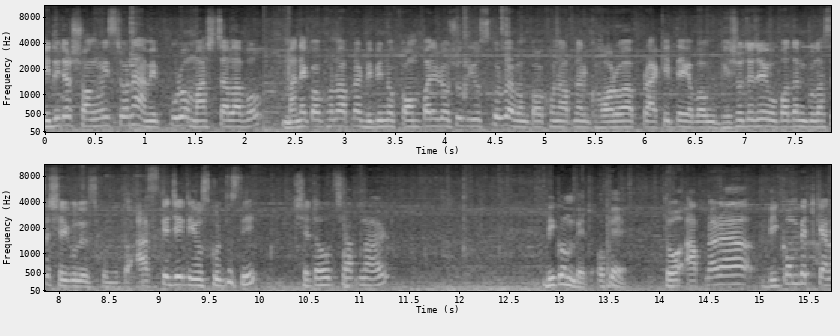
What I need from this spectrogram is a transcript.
এই দুইটার সংমিশ্রণে আমি পুরো মাস চালাবো। মানে কখনো আপনার বিভিন্ন কোম্পানির ওষুধ ইউজ করব এবং কখনো আপনার ঘরোয়া প্রাকৃতিক এবং ভেষজ যে উপাদানগুলো আছে, সেগুলো ইউজ করব। তো আজকে যেটা ইউজ করতেছি, সেটা হচ্ছে আপনার বিকমবেট ওকে তো আপনারা বিকমবেট কেন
